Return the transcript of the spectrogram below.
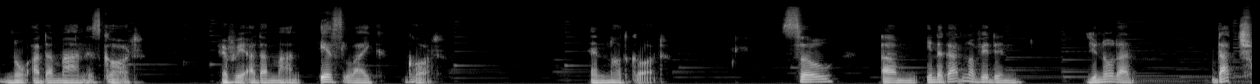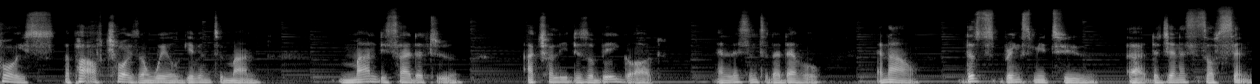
No other man is God. Every other man is like God and not God. So, um, in the Garden of Eden, you know that that choice, the power of choice and will given to man, man decided to actually disobey God and listen to the devil. And now, this brings me to uh, the genesis of sin.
